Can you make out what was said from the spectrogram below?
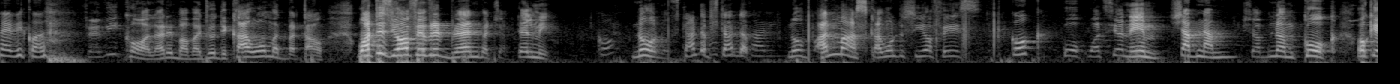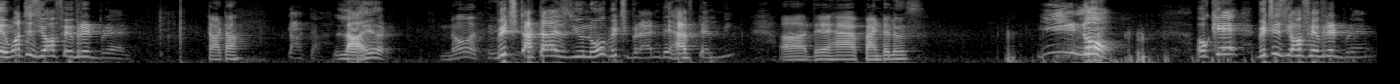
Fevicol. Fevicol. Arey baba, jo dikha wo mat batao. What is your favorite brand, bacha? Tell me. Coke. No, no, stand up, stand up. Sorry. No, unmask. I want to see your face. Coke. Coke. What's your name? Shabnam. Shabnam. Coke. Okay. What is your favorite brand? Tata. Tata. Liar. No. Which Tata is, you know, which brand they have? Tell me. Uh, they have Pantaloons. Yee, no. Okay, which is your favorite brand?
